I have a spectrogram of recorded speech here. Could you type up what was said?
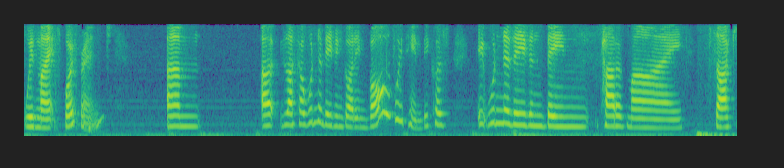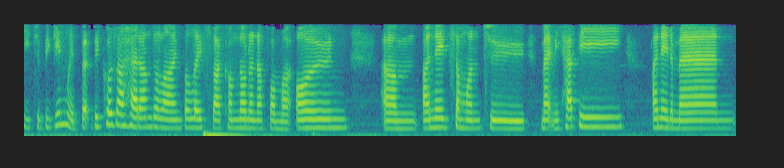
with my ex-boyfriend, um, Like I wouldn't have even got involved with him because it wouldn't have even been part of my psyche to begin with, but because I had underlying beliefs like I'm not enough on my own, um, I need someone to make me happy, I need a man,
